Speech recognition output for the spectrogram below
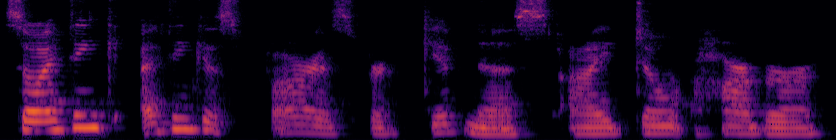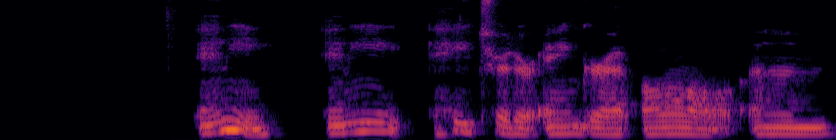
so I think, I think as far as forgiveness, I don't harbor any, any hatred or anger at all. Um,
